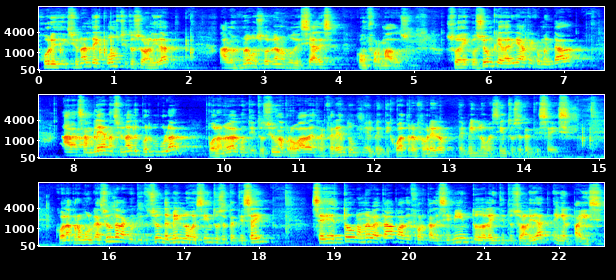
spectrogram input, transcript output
jurisdiccional de constitucionalidad a los nuevos órganos judiciales conformados. Su ejecución quedaría recomendada a la Asamblea Nacional del Poder Popular por la nueva constitución aprobada en referéndum el 24 de febrero de 1976. Con la promulgación de la constitución de 1976 se gestó una nueva etapa de fortalecimiento de la institucionalidad en el país.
